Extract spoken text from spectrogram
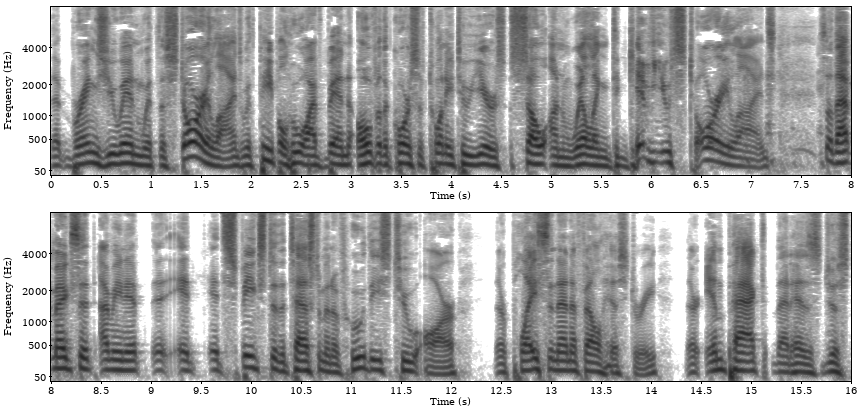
that brings you in with the storylines with people who I've been over the course of 22 years so unwilling to give you storylines. so that makes it. I mean, it it it speaks to the testament of who these two are, their place in NFL history their impact that has just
